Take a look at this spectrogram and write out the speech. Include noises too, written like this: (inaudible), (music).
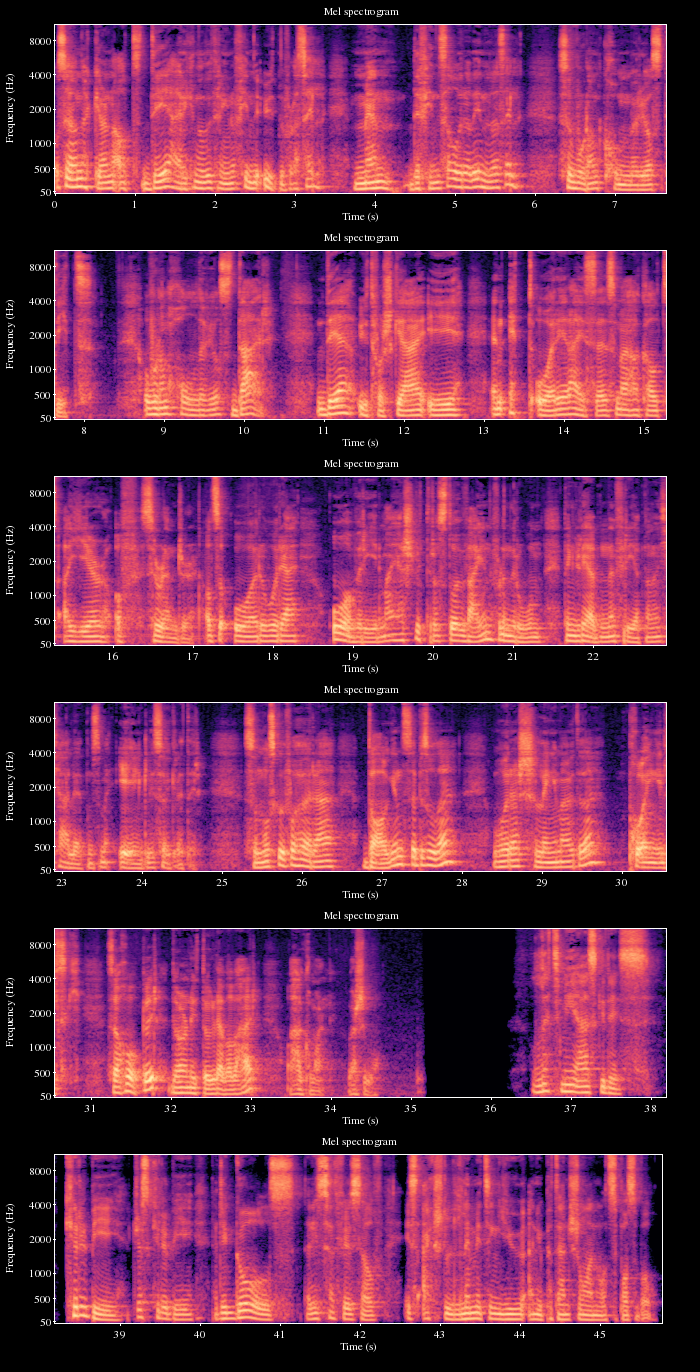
Og så er nøkkelen at det er ikke noe du trenger å finne utenfor deg selv, men det fins allerede inni deg selv. Så hvordan kommer vi oss dit? Og hvordan holder vi oss der? Det utforsker jeg i en ettårig reise som jeg har kalt A Year of Surrender. Altså året hvor jeg overgir meg. Jeg slutter å stå i veien for den roen, den gleden, den friheten og den kjærligheten som jeg egentlig søker etter. Så nå skal du få høre dagens episode, hvor jeg slenger meg ut i det på engelsk. Så jeg håper du har nytte og glede av det her, og her kommer den. Vær så god. Let me ask you this. Could it be, just could it be, that your goals that you set for yourself is actually limiting you and your potential and what's possible?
